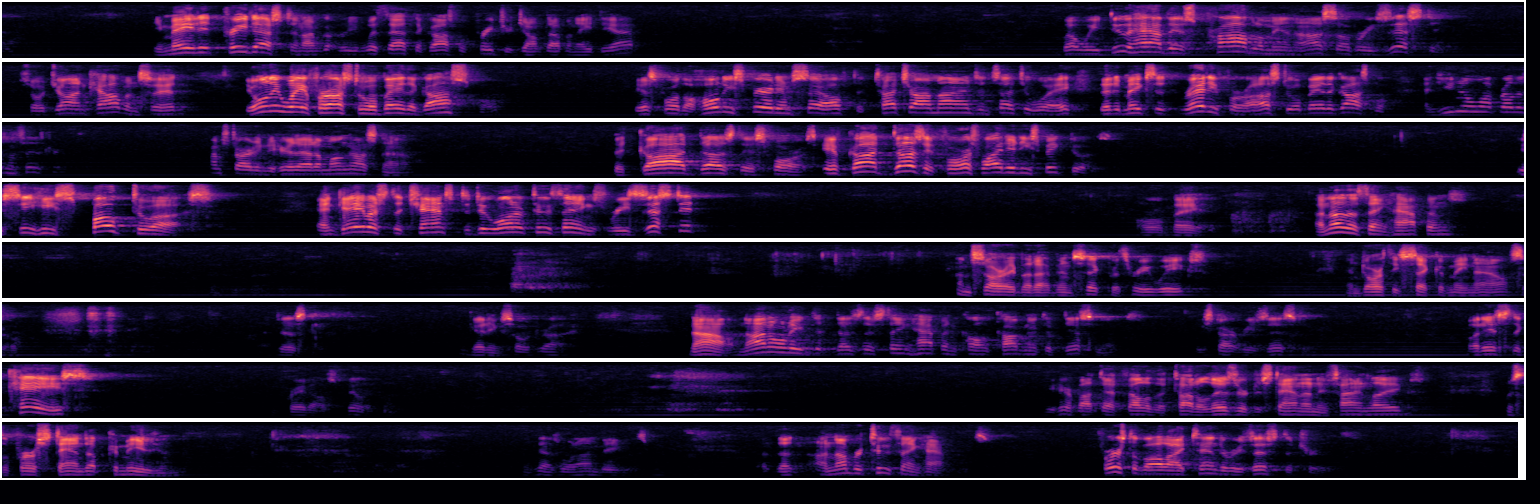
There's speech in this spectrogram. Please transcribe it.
He made it predestined. I'm, with that, the gospel preacher jumped up and ate the apple. But we do have this problem in us of resisting. So John Calvin said, the only way for us to obey the gospel is for the Holy Spirit Himself to touch our minds in such a way that it makes it ready for us to obey the gospel. And you know what, brothers and sisters? I'm starting to hear that among us now. That God does this for us. If God does it for us, why did He speak to us? You see, He spoke to us and gave us the chance to do one of two things resist it or obey it. Another thing happens. I'm sorry, but I've been sick for three weeks, and Dorothy's sick of me now, so I'm just getting so dry. Now, not only does this thing happen called cognitive dissonance, we start resisting, but it's the case. I'm afraid I'll spill it. You hear about that fellow that taught a lizard to stand on his hind legs? Was the first stand-up chameleon. That's what I'm being. The, a number two thing happens. First of all, I tend to resist the truth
